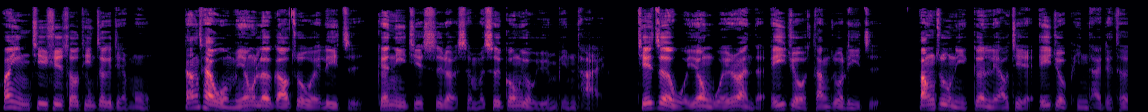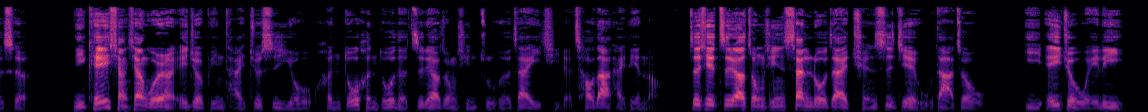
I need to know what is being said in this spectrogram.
欢迎继续收听这个节目。刚才我们用乐高作为例子，跟你解释了什么是公有云平台。接着我用微软的 A 九当做例子，帮助你更了解 A 九平台的特色。你可以想象，微软 A 九平台就是由很多很多的资料中心组合在一起的超大台电脑。这些资料中心散落在全世界五大洲。以 A 九为例，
